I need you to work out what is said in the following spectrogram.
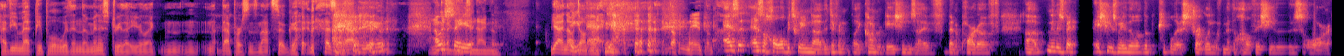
Have you met people within the ministry that you're like that person's not so good. Has that happened to you, you i would say to name them yeah no don't, uh, yeah. don't name them as a, as a whole between uh, the different like congregations i've been a part of uh, i mean there's been issues maybe the, the people that are struggling with mental health issues or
